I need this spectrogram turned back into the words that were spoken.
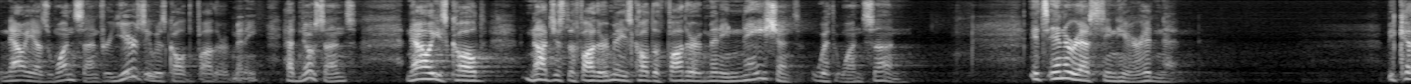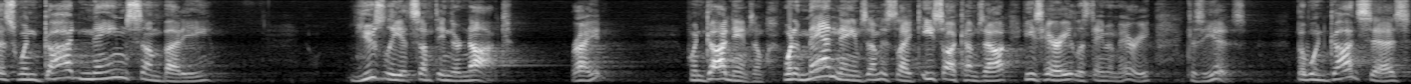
now he has one son. For years he was called the father of many, had no sons. Now he's called not just the father of many, he's called the father of many nations with one son. It's interesting here, isn't it? Because when God names somebody, usually it's something they're not, right? When God names them. When a man names them, it's like Esau comes out, he's Harry, let's name him Harry, because he is. But when God says,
